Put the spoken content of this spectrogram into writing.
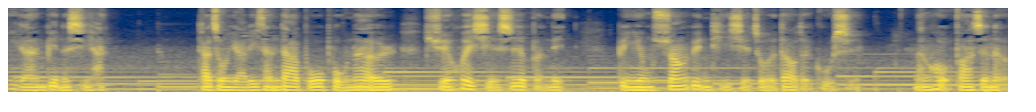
已然变得稀罕。他从亚历山大·波普那儿学会写诗的本领。并用双韵体写作了道德故事，然后发生了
